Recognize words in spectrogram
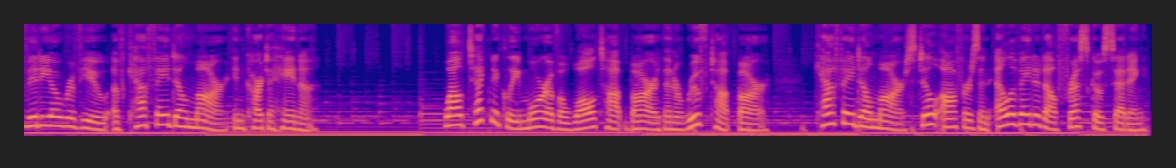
video review of Café del Mar in Cartagena. While technically more of a wall-top bar than a rooftop bar, Café del Mar still offers an elevated alfresco setting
